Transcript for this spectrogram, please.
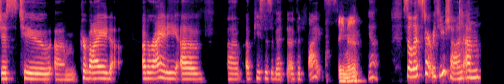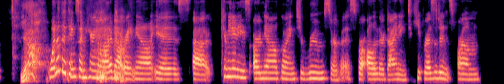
just to um, provide a variety of, uh, of pieces of, of advice. Amen. Yeah. So let's start with you, Sean. Um, yeah. One of the things I'm hearing a lot about right now is uh, communities are now going to room service for all of their dining to keep residents from,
